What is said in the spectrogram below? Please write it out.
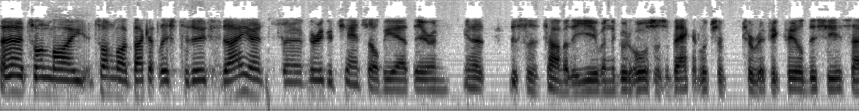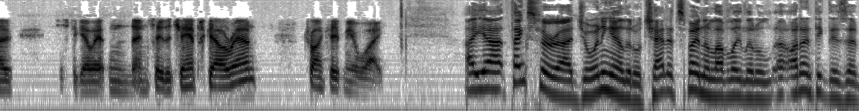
Uh, it's on my it's on my bucket list to do today. It's a very good chance I'll be out there, and you know this is the time of the year when the good horses are back. It looks a terrific field this year, so just to go out and, and see the champs go around, try and keep me away. Hey, uh, thanks for uh, joining our little chat. It's been a lovely little. I don't think there's a,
